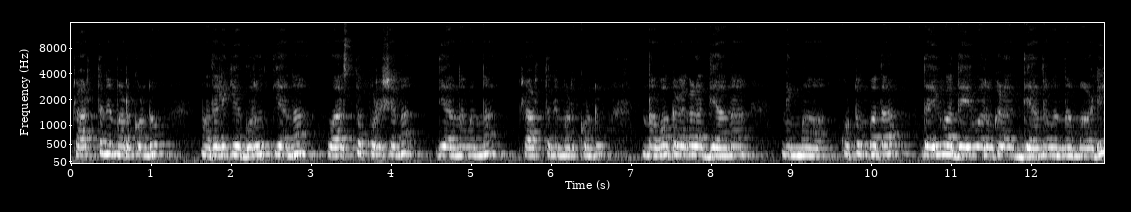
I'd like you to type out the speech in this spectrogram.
ಪ್ರಾರ್ಥನೆ ಮಾಡಿಕೊಂಡು ಮೊದಲಿಗೆ ಗುರು ಧ್ಯಾನ ವಾಸ್ತುಪುರುಷನ ಧ್ಯಾನವನ್ನು ಪ್ರಾರ್ಥನೆ ಮಾಡಿಕೊಂಡು ನವಗ್ರಹಗಳ ಧ್ಯಾನ, ನಿಮ್ಮ ಕುಟುಂಬದ ದೈವ ದೇವರುಗಳ ಧ್ಯಾನವನ್ನು ಮಾಡಿ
